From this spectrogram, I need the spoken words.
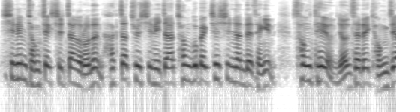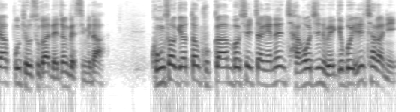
신임 정책실장으로는 학자 출신이자 1970년대생인 성태윤 연세대 경제학부 교수가 내정됐습니다. 공석이었던 국가안보실장에는 장호진 외교부 1차관이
